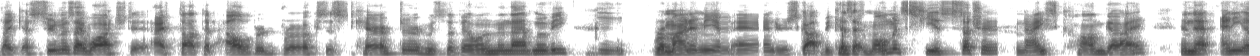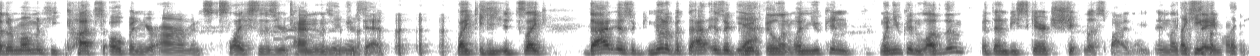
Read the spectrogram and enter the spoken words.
like as soon as I watched it, I thought that Albert Brooks's character, who's the villain in that movie, Mm. Reminded me of Andrew Scott because at moments he is such a nice, calm guy, and that any other moment he cuts open your arm and slices your tendons and you're dead. Like he, it's like that is a no, no, but that is a good Yeah. villain when you can when you can love them, but then be scared shitless by them in like, Like the Heath- same like- moment.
